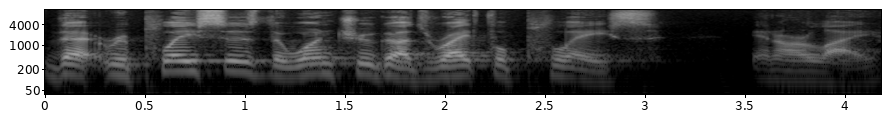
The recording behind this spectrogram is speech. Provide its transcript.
that replaces the one true God's rightful place in our life.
